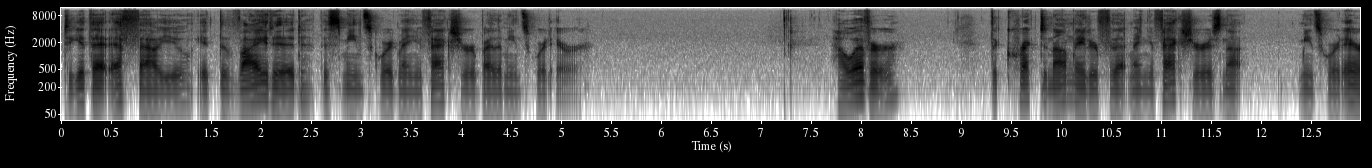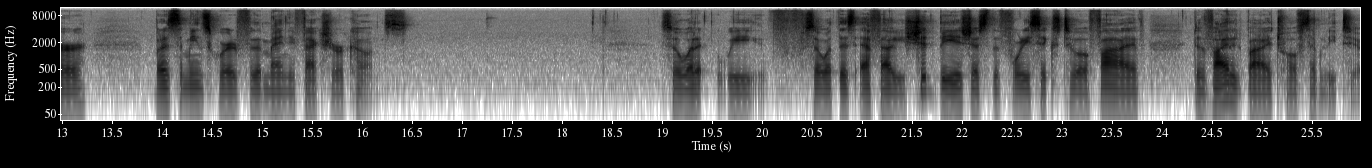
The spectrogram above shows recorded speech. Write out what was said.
to get that F value, it divided this mean squared manufacturer by the mean squared error. However, the correct denominator for that manufacturer is not mean squared error, but it's the mean squared for the manufacturer cones. So what we so what this f value should be is just the 46205 divided by 1272.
